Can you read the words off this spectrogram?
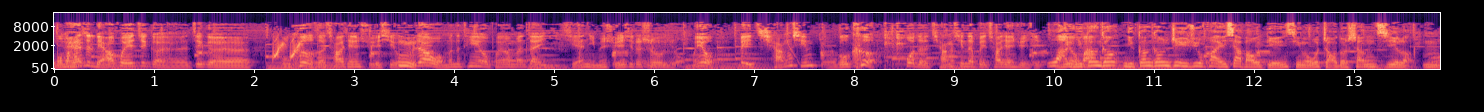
我们还是聊回这个这个补课和超前学习。我不知道我们的听友朋友们在以前你们学习的时候有没有被强行补过课，或者强行的被超前学习？哇，你刚刚你刚刚这一句话一下把我点醒了，我找到商机了。嗯，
